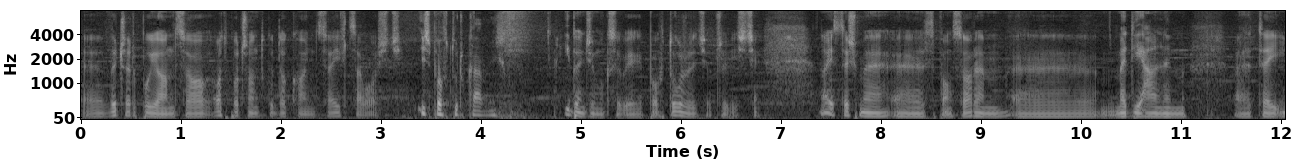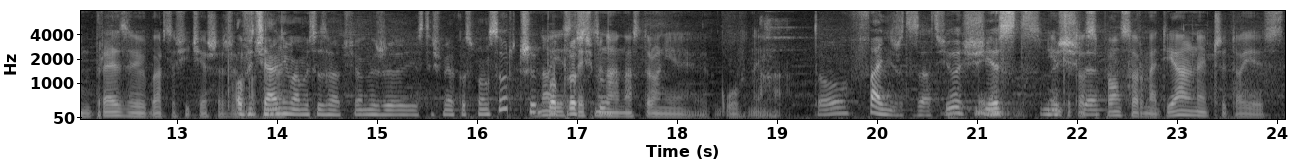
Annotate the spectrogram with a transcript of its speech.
e, wyczerpująco od początku do końca i w całości. I z powtórkami. I będzie mógł sobie powtórzyć oczywiście. No jesteśmy e, sponsorem e, medialnym tej imprezy. Bardzo się cieszę, że Oficjalnie możemy, mamy to załatwione, że jesteśmy jako sponsor, czy no, po jesteśmy prostu... na, na stronie głównej. Aha, to fajnie, że to załatwiłeś. Nie Jest, Nie wiem, czy to myślę, sponsor medialny, czy to jest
